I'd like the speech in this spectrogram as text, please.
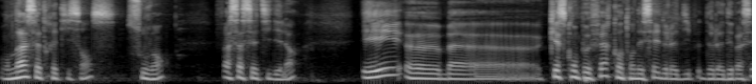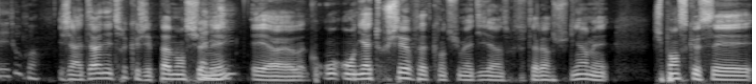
on a cette réticence souvent face à cette idée-là? Et bah, qu'est-ce qu'on peut faire quand on essaye de la, di- de la dépasser et tout quoi? J'ai un dernier truc que j'ai pas mentionné et on, on y a touché en fait quand tu m'as dit un truc tout à l'heure, Julien, mais je pense que c'est.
